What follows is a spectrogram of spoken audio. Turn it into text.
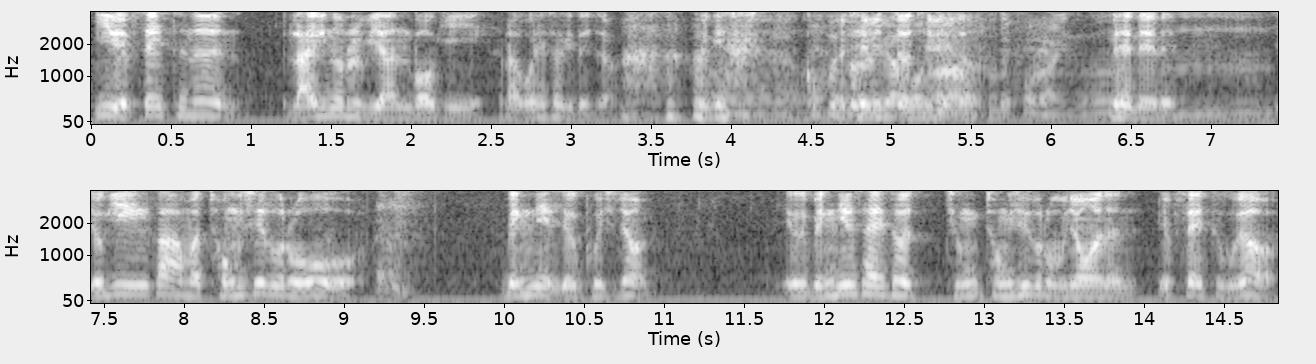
이 웹사이트는 Rhino를 위한 먹이라고 해석이 되죠. 여기는 어, 코뿔소를 재밌죠, 재밌죠. 네네네. 음. 여기가 아마 정식으로 McNeel 여기 보이시죠? 여기 McNeel사에서 정, 정식으로 운영하는 웹사이트고요.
